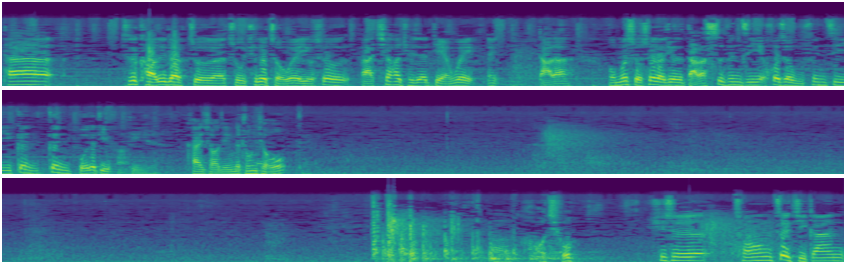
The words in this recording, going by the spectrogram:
他只考虑到主主球的走位，有时候把七号球的点位，哎，打了我们所说的就是打了四分之一或者五分之一更更薄的地方，的确，看小婷的冲球，对球，其实从这几杆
